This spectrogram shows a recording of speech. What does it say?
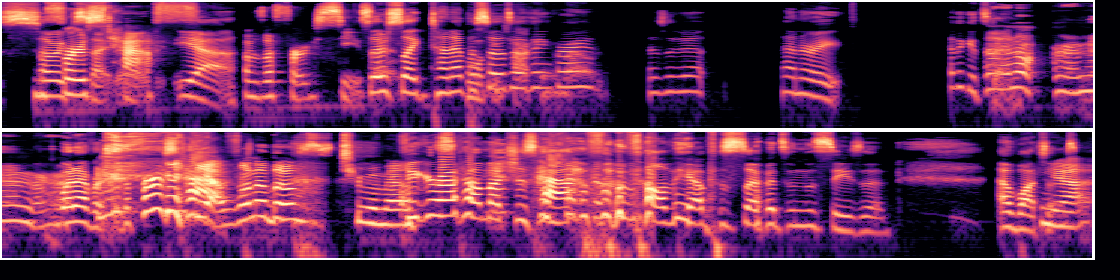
so first excited. half. Yeah. of the first season. So there's like 10 be episodes, I talking think, about. right? Is it it? 10 or 8? I think it's 10. I don't remember. Whatever, the first half. yeah, one of those two amounts. Figure out how much is half of all the episodes in the season and watch it. Yeah,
